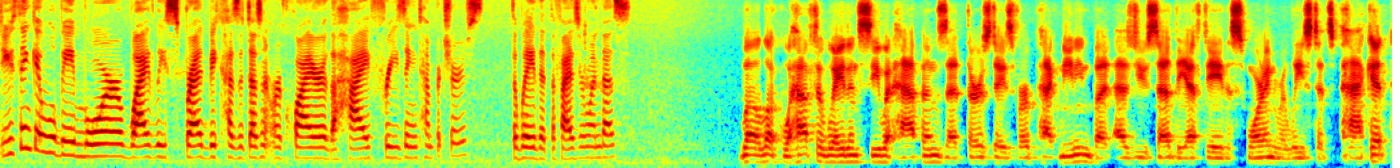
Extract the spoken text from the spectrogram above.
Do you think it will be more widely spread because it doesn't require the high freezing temperatures the way that the Pfizer one does? Well, look, we'll have to wait and see what happens at Thursday's VRBPAC meeting. But as you said, the FDA this morning released its packet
